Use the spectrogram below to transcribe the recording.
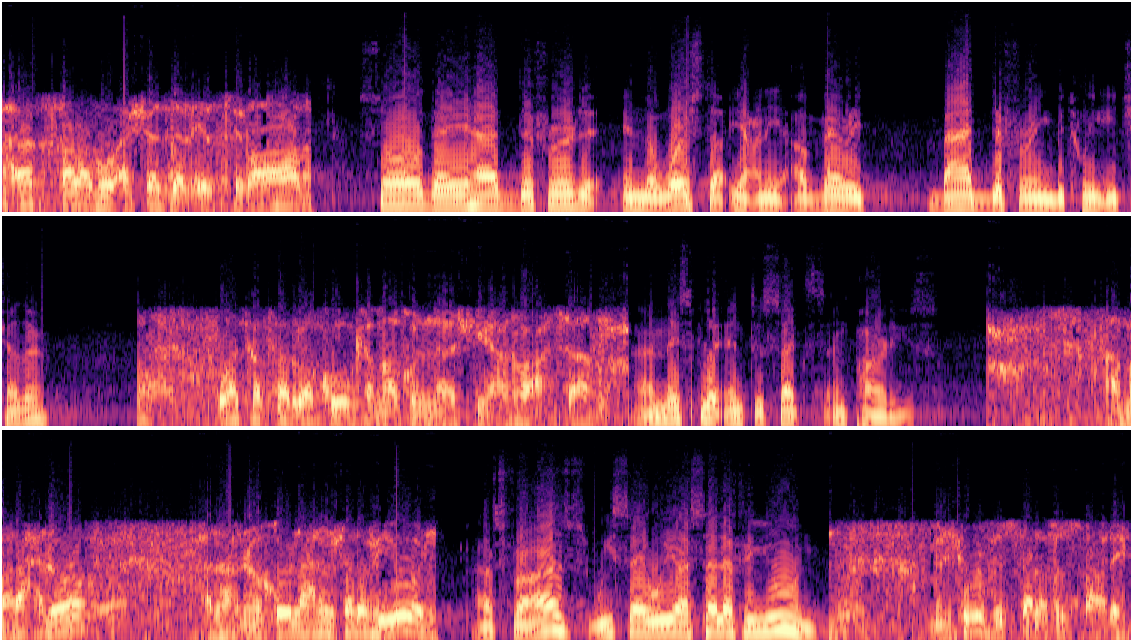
فاضطربوا أشد الاضطراب So they had differed in the worst, uh, يعني, a very bad differing between each other. وتفرقوا كما قلنا شيعا وأحزابا And they split into sects and parties. أما نحن فنحن نقول نحن سلفيون As for us, we say we are Salafiyun. بنشوف السلف الصالح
